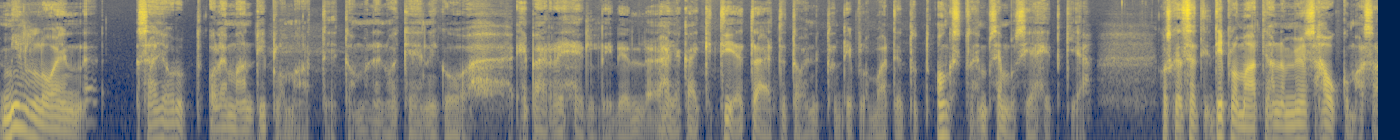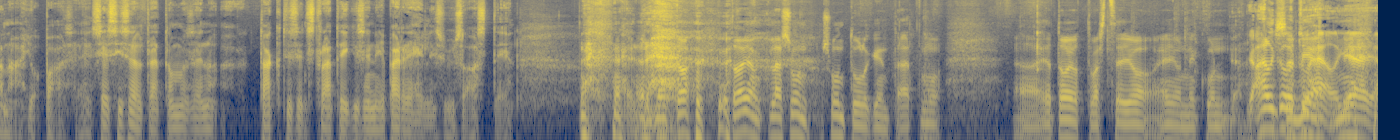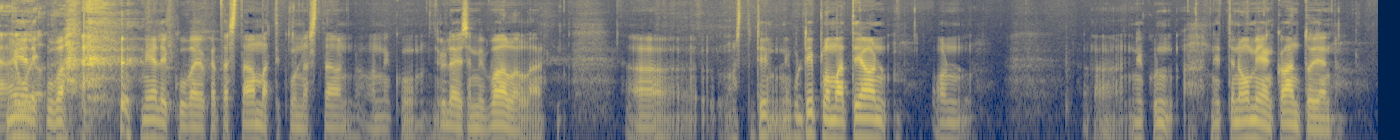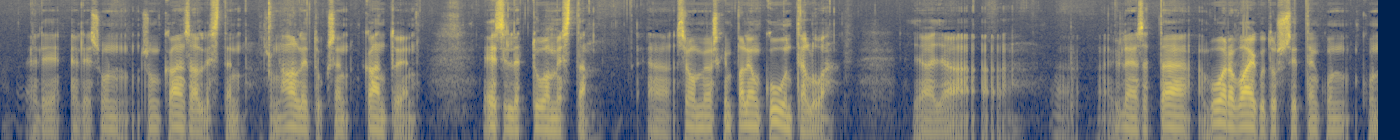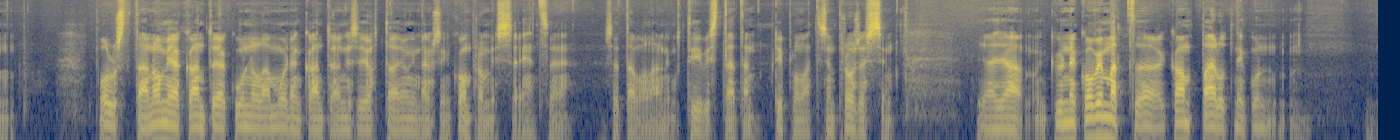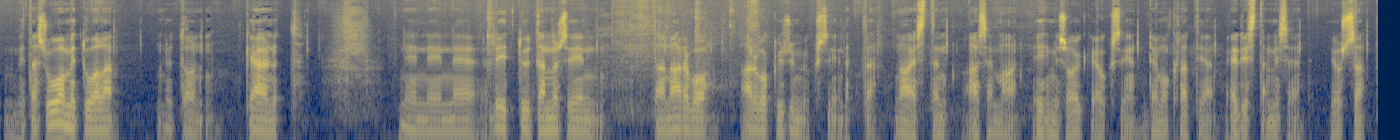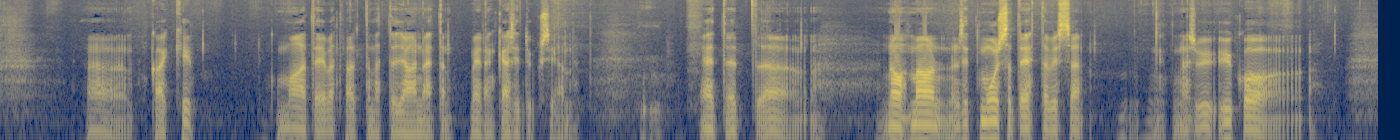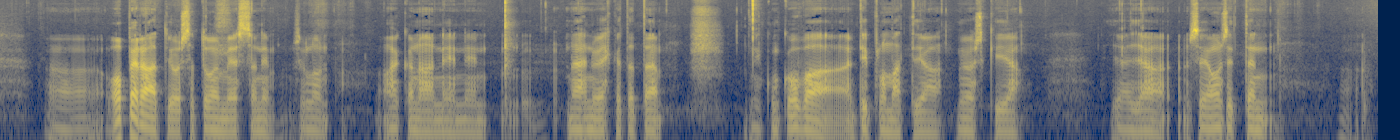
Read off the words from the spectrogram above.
Milloin sä joudut olemaan diplomaatti, tuommoinen oikein niin kuin epärehellinen ja kaikki tietää, että toi nyt on diplomaatti. Onko semmoisia hetkiä? Koska se diplomaattihan on myös haukkumasana jopa. Se, se sisältää tuommoisen taktisen, strategisen epärehellisyysasteen. no to, toi on kyllä sun, sun tulkinta, että mun, ja toivottavasti se ei ole, ei ole niin kuin to mie- hell. Yeah, yeah, mielikuva, mielikuva, joka tästä ammattikunnasta on, on niin kuin yleisemmin vallalla. Uh, di, niin kuin diplomaatia on, on uh, niin kuin niiden omien kantojen, eli, eli sun, sun kansallisten, sun hallituksen kantojen esille tuomista. Uh, se on myöskin paljon kuuntelua ja, ja uh, yleensä tämä vuorovaikutus sitten, kun, kun puolustetaan omia kantoja, kuunnellaan muiden kantoja, niin se johtaa jonkinnäköisiin kompromisseihin. Se, se tavallaan niin kuin tiivistää tämän diplomaattisen prosessin. Ja, ja kyllä ne kovimmat kamppailut, niin kuin, mitä Suomi tuolla nyt on käynyt, niin, niin ne liittyy tämmöisiin, tämän arvo, arvokysymyksiin, että naisten asemaan, ihmisoikeuksiin, demokratian edistämiseen, jossa kaikki maat eivät välttämättä jaa näitä meidän käsityksiämme. Et, et, no, mä oon sitten muissa tehtävissä, niin näissä YK operaatioissa toimiessa, niin silloin aikanaan niin, niin nähnyt ehkä tätä niin kuin kovaa diplomatiaa myöskin ja, ja, ja se on sitten äh,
